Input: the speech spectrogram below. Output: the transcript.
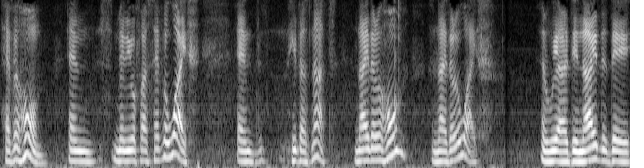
have a home, and many of us have a wife, and he does not. Neither a home, neither a wife. And we are denied the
